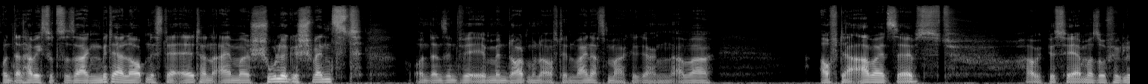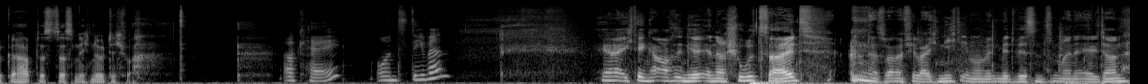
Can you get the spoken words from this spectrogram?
Und dann habe ich sozusagen mit Erlaubnis der Eltern einmal Schule geschwänzt und dann sind wir eben in Dortmund auf den Weihnachtsmarkt gegangen. Aber auf der Arbeit selbst habe ich bisher immer so viel Glück gehabt, dass das nicht nötig war. Okay. Und Steven? Ja, ich denke auch in der, in der Schulzeit, das war dann vielleicht nicht immer mit Mitwissen von meinen Eltern,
